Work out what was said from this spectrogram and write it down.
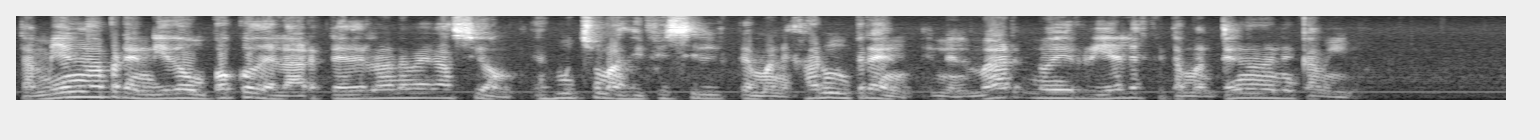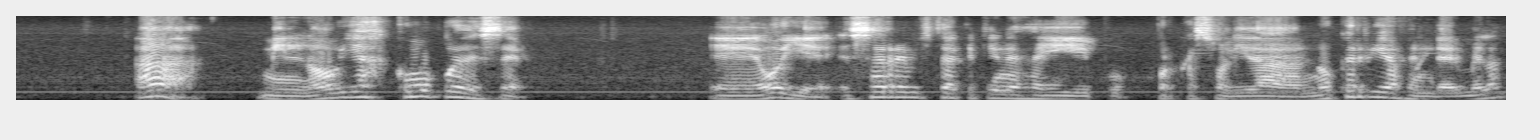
También he aprendido un poco del arte de la navegación. Es mucho más difícil que manejar un tren. En el mar no hay rieles que te mantengan en el camino. Ah, mil novias, ¿cómo puede ser? Eh, oye, esa revista que tienes ahí por, casualidad, ¿no querrías vendérmela?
